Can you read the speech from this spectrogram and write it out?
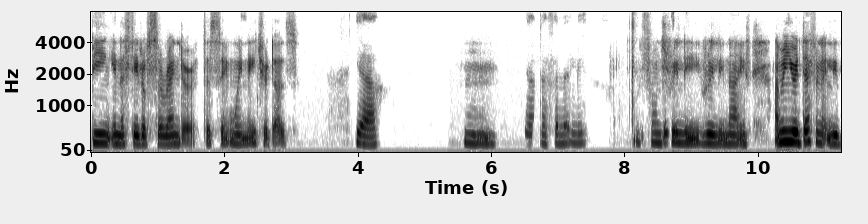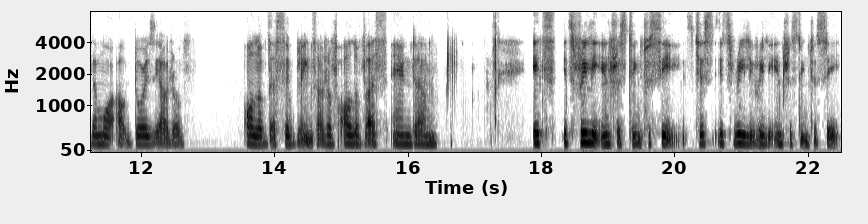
being in a state of surrender, the same way nature does? Yeah, Hmm. yeah, definitely. It sounds really, really nice. I mean, you're definitely the more outdoorsy out of all of the siblings, out of all of us, and um, it's it's really interesting to see. It's just it's really, really interesting to see.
